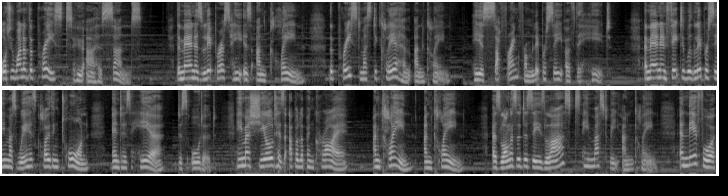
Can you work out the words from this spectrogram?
or to one of the priests who are his sons. The man is leprous, he is unclean. The priest must declare him unclean. He is suffering from leprosy of the head. A man infected with leprosy must wear his clothing torn and his hair disordered. He must shield his upper lip and cry, Unclean, unclean. As long as the disease lasts, he must be unclean, and therefore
